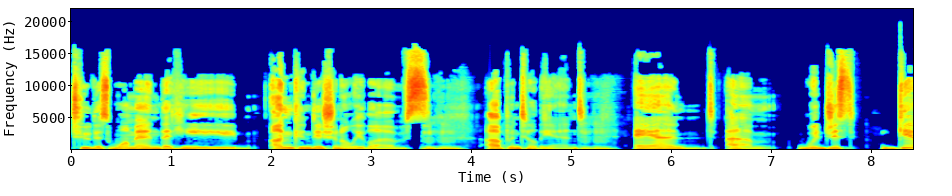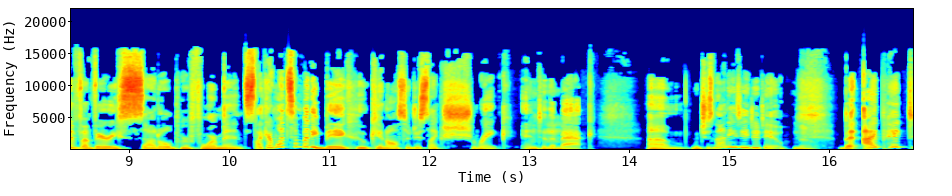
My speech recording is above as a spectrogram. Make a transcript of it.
to this woman that he unconditionally loves Mm-hmm. up until the end Mm-hmm. and um would just give a very subtle performance. Like I want somebody big who can also just like shrink into the Mhm. back. Um, which is not easy to do. No. But I picked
